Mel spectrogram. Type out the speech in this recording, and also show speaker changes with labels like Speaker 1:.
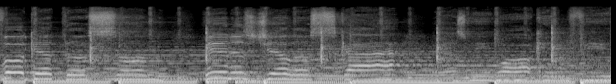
Speaker 1: forget the sun in his jealous sky.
